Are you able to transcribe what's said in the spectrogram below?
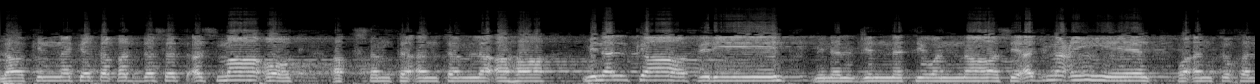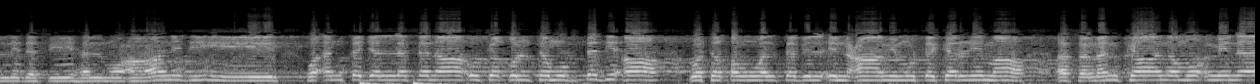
لكنك تقدست أسماؤك أقسمت أن تملأها من الكافرين من الجنة والناس أجمعين وأن تخلد فيها المعاندين وأن تجل ثناؤك قلت مبتدئا وتطولت بالإنعام متكرما أفمن كان مؤمنا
